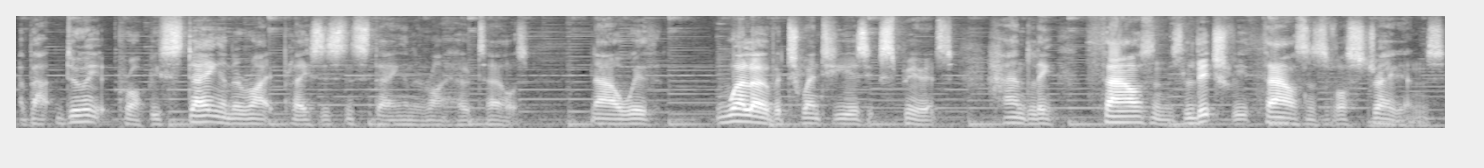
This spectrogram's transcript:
about doing it properly, staying in the right places and staying in the right hotels. Now with well over 20 years experience handling thousands, literally thousands of Australians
